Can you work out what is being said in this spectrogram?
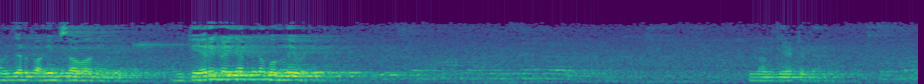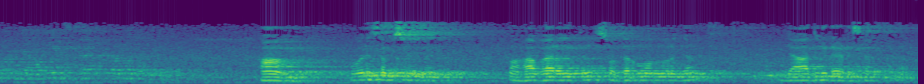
അവൻ ചിലപ്പോൾ അഹിംസാവാദിക്കും അത് കയറി കഴിഞ്ഞാൽ പിന്നെ കൊന്നേ വരും എന്താണ് കേട്ടില്ല. ആ ഒരു സംശയമില്ല മഹാഭാരതത്തിൽ സ്വധർമ്മം എന്ന് പറഞ്ഞാൽ ജാതിയുടെ അടിസ്ഥാനത്തിലാണ്.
